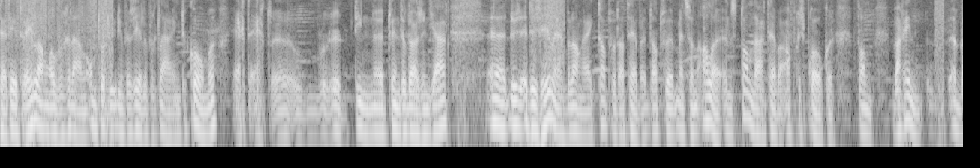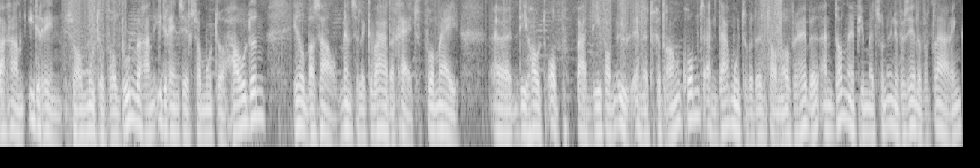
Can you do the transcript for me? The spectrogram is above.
mensheid heeft er heel lang over gedaan om tot de universele verklaring te komen. Echt, echt uh, 10, uh, 20.000 jaar. Uh, dus het is heel erg belangrijk dat we dat hebben. Dat we met z'n allen een standaard hebben afgesproken... van waarin, uh, waaraan iedereen zou moeten voldoen... waaraan iedereen zich zou moeten houden. Heel bazaal, menselijke waardigheid voor mij... Uh, die houdt op waar die van u in het gedrang komt. En daar moeten we het dan over hebben. En dan heb je met zo'n universele verklaring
